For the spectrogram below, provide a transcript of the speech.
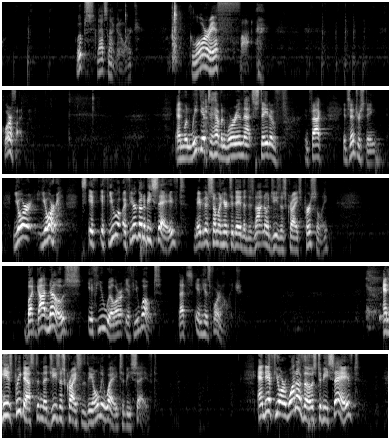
Whoops, that's not going to work. Glorify. Glorified. And when we get to heaven, we're in that state of, in fact, it's interesting. Your, your, if, if, you, if you're going to be saved, maybe there's someone here today that does not know Jesus Christ personally, but God knows if you will or if you won't. That's in His foreknowledge. And He has predestined that Jesus Christ is the only way to be saved. And if you're one of those to be saved,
